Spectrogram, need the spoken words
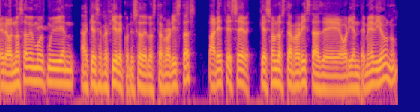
pero no sabemos muy bien a qué se refiere con eso de los terroristas. Parece ser que son los terroristas de Oriente Medio, ¿no?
